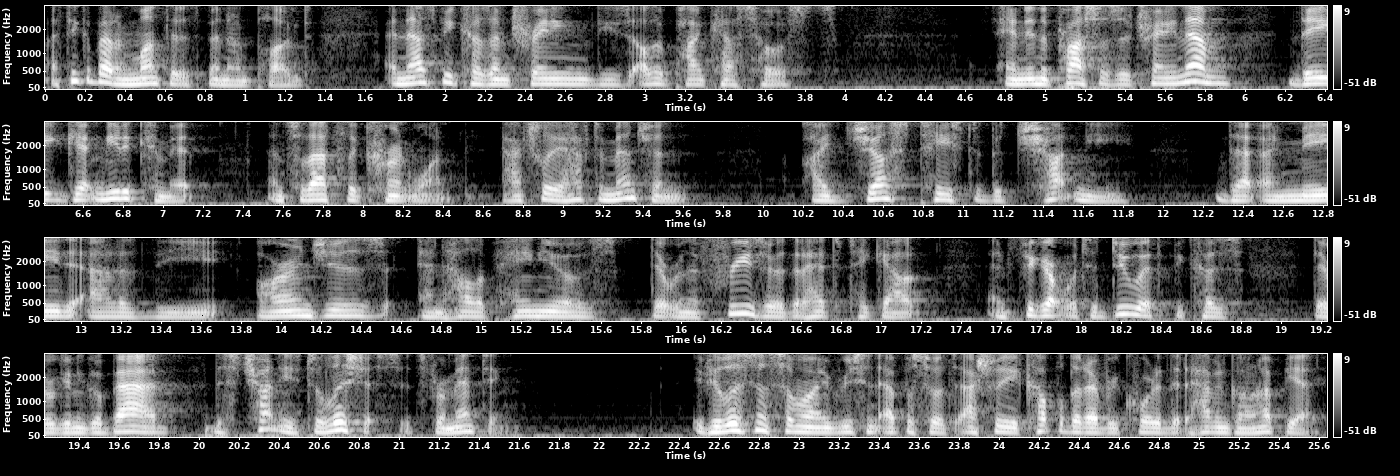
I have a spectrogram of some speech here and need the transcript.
I think about a month that it's been unplugged. And that's because I'm training these other podcast hosts. And in the process of training them, they get me to commit. And so that's the current one. Actually, I have to mention, I just tasted the chutney that I made out of the oranges and jalapenos that were in the freezer that I had to take out and figure out what to do with because they were going to go bad. This chutney is delicious. It's fermenting. If you listen to some of my recent episodes, actually a couple that I've recorded that haven't gone up yet,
